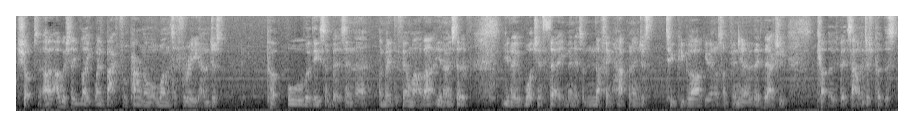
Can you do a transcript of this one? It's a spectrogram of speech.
shocks. I, I wish they like went back from Paranormal one to three and just put all the decent bits in there and made the film out of that. You know, instead of you know watching thirty minutes of nothing happening, just two people arguing or something. You know, they, they actually cut those bits out and just put the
